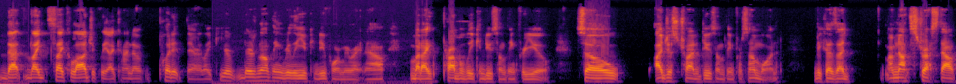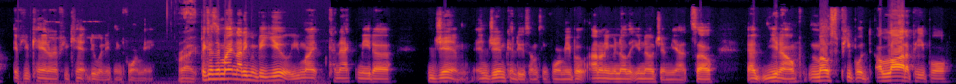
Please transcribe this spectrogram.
that like psychologically I kind of put it there like you're there's nothing really you can do for me right now but I probably can do something for you. So I just try to do something for someone because I I'm not stressed out if you can or if you can't do anything for me. Right. Because it might not even be you. You might connect me to Jim and Jim can do something for me but I don't even know that you know Jim yet. So uh, you know most people a lot of people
